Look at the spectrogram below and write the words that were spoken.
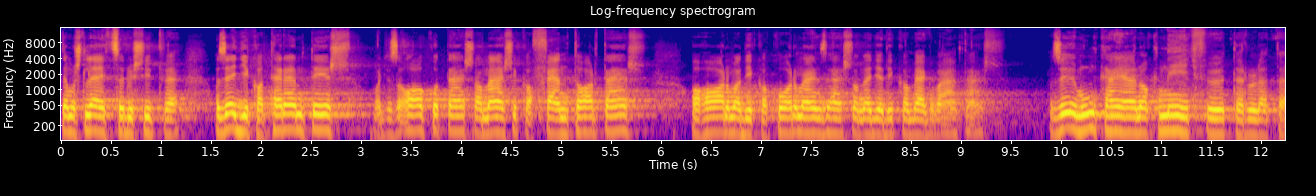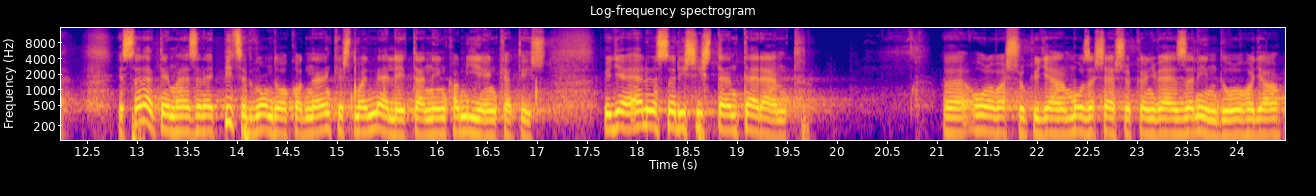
De most leegyszerűsítve, az egyik a teremtés, vagy az alkotás, a másik a fenntartás, a harmadik a kormányzás, a negyedik a megváltás. Az ő munkájának négy fő területe. És szeretném, ha ezen egy picit gondolkodnánk, és majd mellé tennénk a miénket is. Ugye először is Isten teremt. Olvassuk, ugye Mózes első könyve ezzel indul, hogy a,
